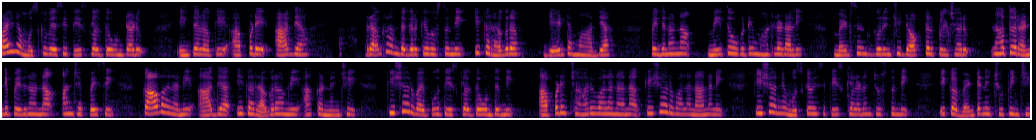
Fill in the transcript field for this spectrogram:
పైన ముసుగు వేసి తీసుకెళ్తూ ఉంటాడు. ఇంతలోకి అప్పుడే ఆద్య రఘురామ్ దగ్గరికి వస్తుంది. ఇక రఘురామ్ ఏంటమ్మా ఆద్య? పెదనాన్న మీతో ఒకటి మాట్లాడాలి. మెడిసిన్స్ గురించి డాక్టర్ పిలిచారు. నాతో రండి పెదనాన్న అని చెప్పేసి కావాలని ఆద్య ఇక రఘురామ్ని అక్కడి నుంచి కిషోర్ వైపు తీసుకెళ్తూ ఉంటుంది. అప్పుడే చారు వాళ్ళ నాన్న కిషోర్ వాళ్ళ నాన్నని కిషోర్ని ముసుగు వేసి తీసుకెళ్ళడం చూస్తుంది. ఇక వెంటనే చూపించి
